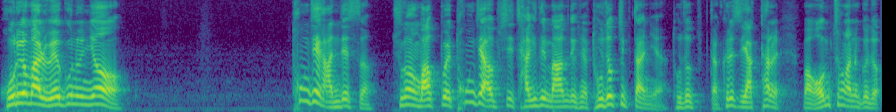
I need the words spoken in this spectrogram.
고려 말 왜군은요 통제가 안 됐어. 중앙 막부의 통제 없이 자기들 마음대로 그냥 도적 집단이야. 도적 집단. 그래서 약탈을 막 엄청 하는 거죠.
